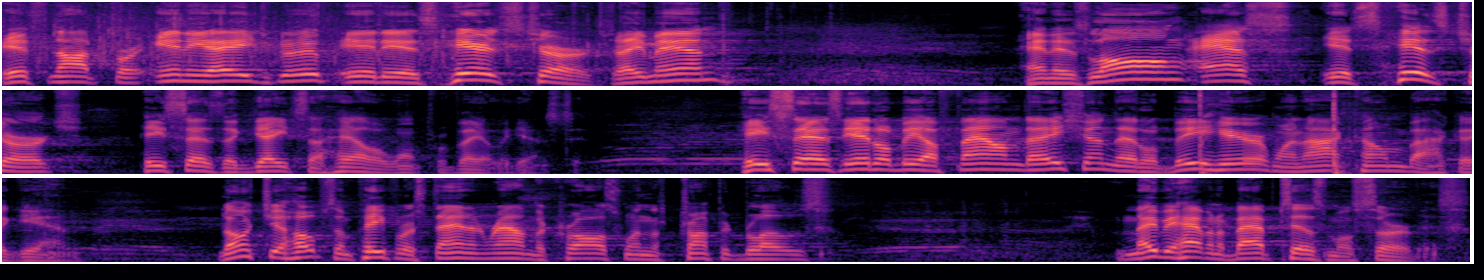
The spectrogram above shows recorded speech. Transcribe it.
It's not for any age group. It is His church. Amen? Amen? And as long as it's His church, He says the gates of hell won't prevail against it. He says it'll be a foundation that'll be here when I come back again. Don't you hope some people are standing around the cross when the trumpet blows? Maybe having a baptismal service.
